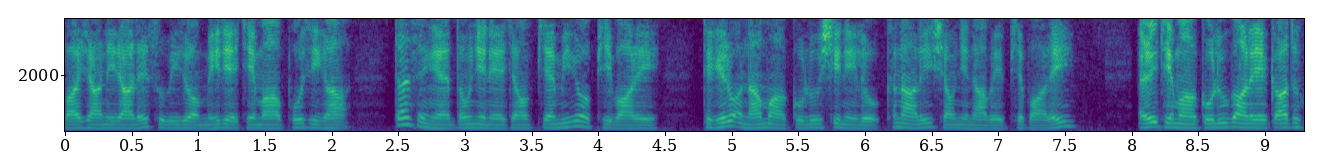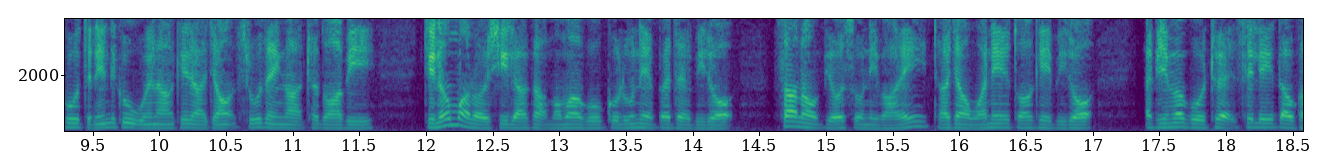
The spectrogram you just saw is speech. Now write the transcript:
ဘာရှာနေတာလဲဆိုပြီးတော့မေးတဲ့အချိန်မှာဖိုးစီကတန့်စင်ငယ်သုံးကျင်တဲ့အကြောင်းပြန်ပြီးတော့ဖြေပါတယ်။တကယ်တော့အနားမှာကိုလူရှိနေလို့ခဏလေးရှောင်နေတာပဲဖြစ်ပါတယ်။ အဲ့ဒီချိန်မှာကိုလူကလည်းကားတစ်ခုတင်းတစ်ခုဝင်လာခဲ့တာကြောင့်စတိုးဆိုင်ကထွက်သွားပြီးဒီနောက်မှာတော့ရှီလာကမမကိုကိုလူနဲ့ပတ်သက်ပြီးတော့စနောက်ပြောဆိုနေပါတယ်။ဒါကြောင့်ဝမ်းနေသွားခဲ့ပြီးတော့အပြင်ဘက်ကိုထွက်စစ်လေးတောက်က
